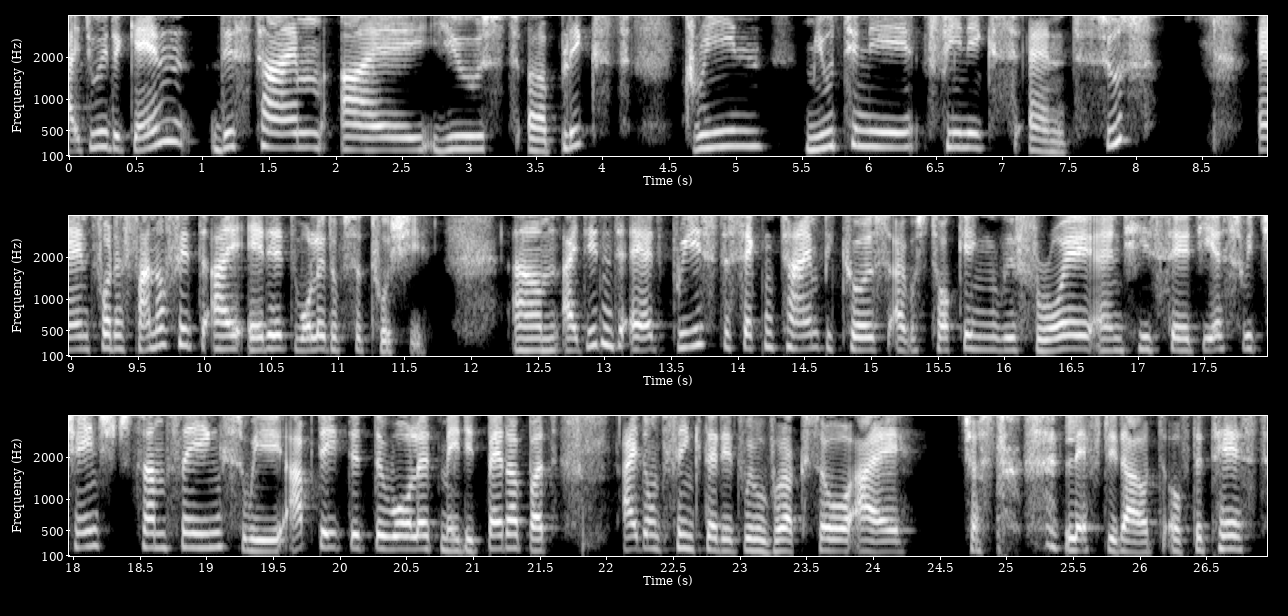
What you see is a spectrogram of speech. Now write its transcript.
I do it again. This time I used uh, Blixt, Green, Mutiny, Phoenix, and Zeus. And for the fun of it, I added Wallet of Satoshi. Um, I didn't add Breez the second time because I was talking with Roy and he said, yes, we changed some things. We updated the wallet, made it better, but I don't think that it will work. So I just left it out of the test.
